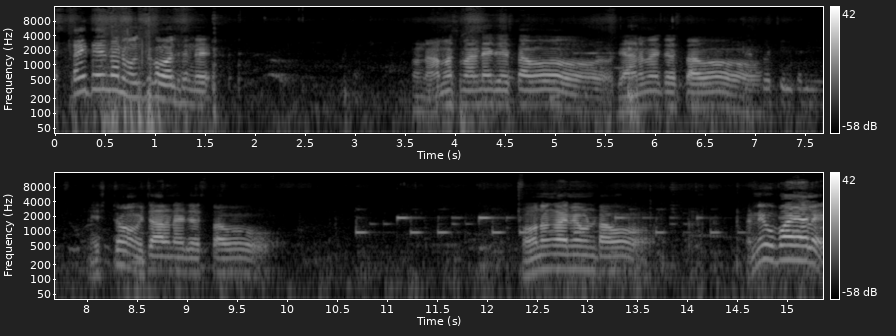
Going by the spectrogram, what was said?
ఎట్లయితే దాన్ని ఉంచుకోవాల్సిందే. నువ్వు నామస్మరణే చేస్తావో ధ్యానమే చేస్తావో ఇష్టం విచారణే చేస్తావు మౌనంగానే ఉంటావు అన్ని ఉపాయాలే.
